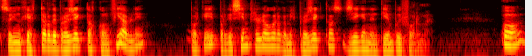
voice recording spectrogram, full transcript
Soy un gestor de proyectos confiable. ¿Por qué? Porque siempre logro que mis proyectos lleguen en tiempo y forma. O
